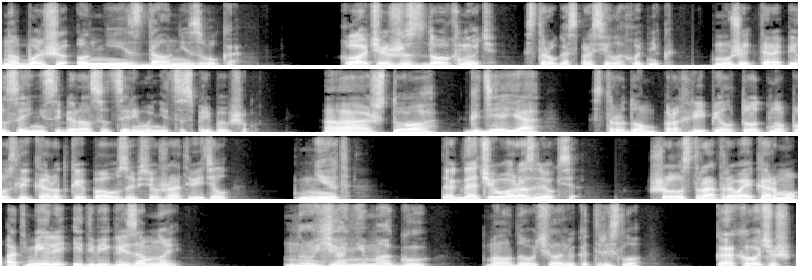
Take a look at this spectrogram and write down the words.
но больше он не издал ни звука. «Хочешь сдохнуть?» – строго спросил охотник. Мужик торопился и не собирался церемониться с прибывшим. «А что? Где я?» – с трудом прохрипел тот, но после короткой паузы все же ответил. «Нет». «Тогда чего разлегся? Шустро отрывай корму от мели и двигай за мной». «Но я не могу», – молодого человека трясло. «Как хочешь»,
